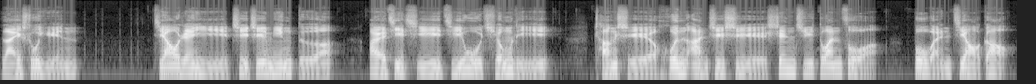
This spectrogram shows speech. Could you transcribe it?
来书云：“教人以致之明德，而借其极物穷理，诚使昏暗之士身居端坐，不闻教告，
